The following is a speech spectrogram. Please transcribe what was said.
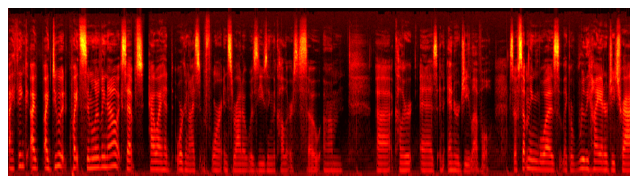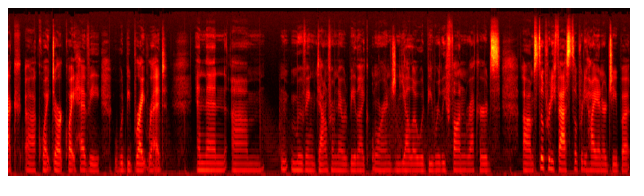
I think I, I do it quite similarly now, except how I had organized it before in Serato was using the colors. So um, uh, color as an energy level. So if something was like a really high energy track, uh, quite dark, quite heavy, would be bright red. And then um, moving down from there would be like orange and yellow would be really fun records. Um, still pretty fast, still pretty high energy, but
